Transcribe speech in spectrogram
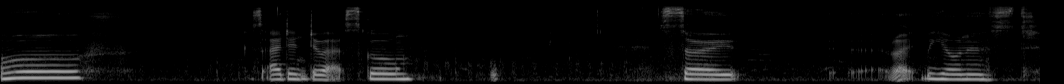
off because I didn't do it at school. So, uh, like, be honest,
